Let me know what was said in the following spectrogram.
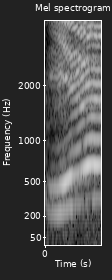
Yeah.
